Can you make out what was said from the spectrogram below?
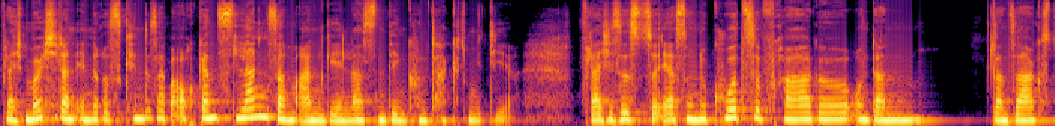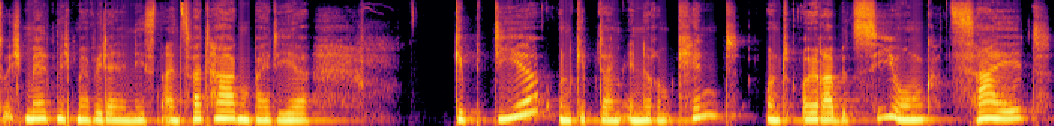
Vielleicht möchte dein inneres Kind es aber auch ganz langsam angehen lassen, den Kontakt mit dir. Vielleicht ist es zuerst nur eine kurze Frage und dann dann sagst du, ich melde mich mal wieder in den nächsten ein, zwei Tagen bei dir. Gib dir und gib deinem inneren Kind und eurer Beziehung Zeit,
